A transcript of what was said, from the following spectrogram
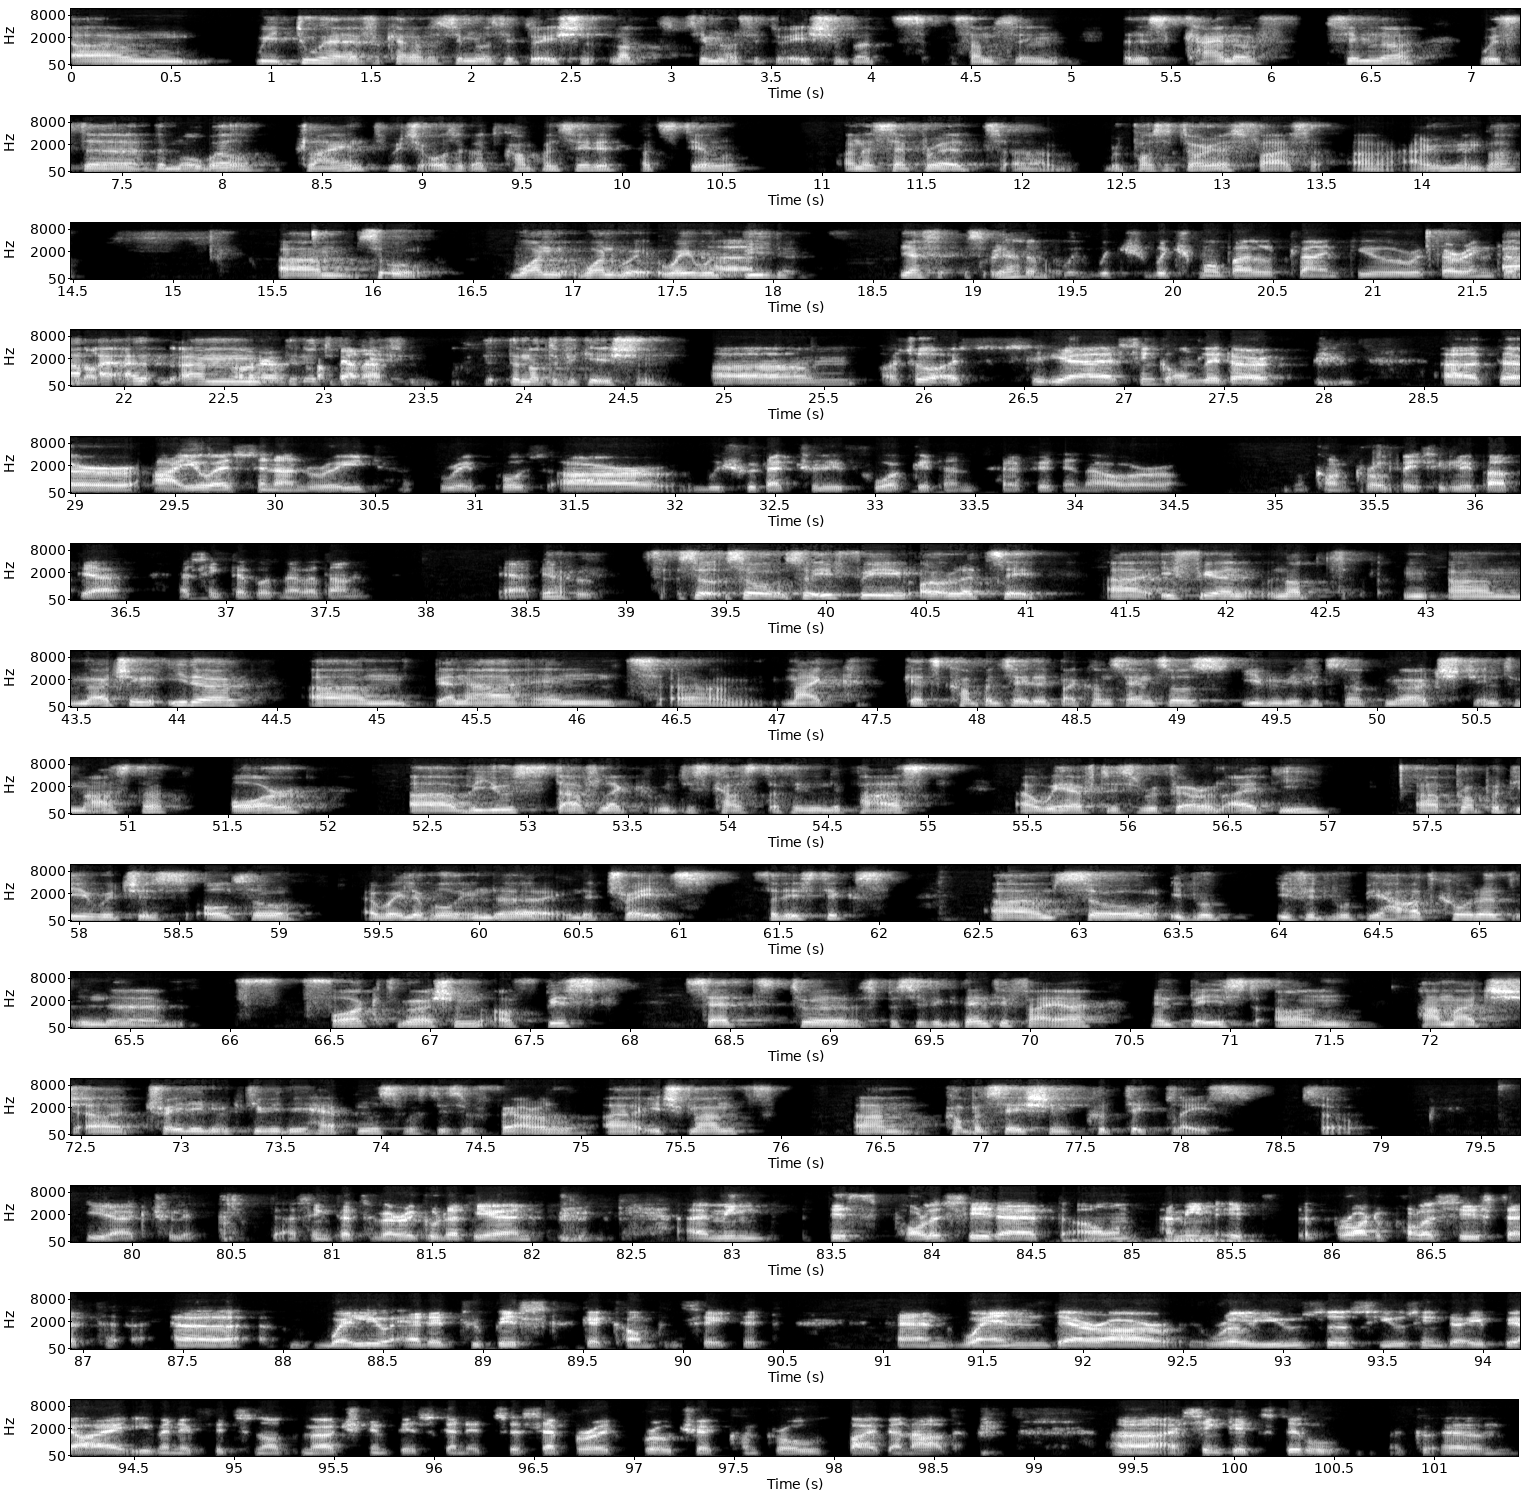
um, we do have kind of a similar situation, not similar situation, but something that is kind of similar with the, the mobile client, which also got compensated, but still on a separate uh, repository as far as uh, I remember. Um, so one one way, way would be uh, that Yes. Yeah. So which which mobile client you referring to? Uh, I, um, the notification. The notification. Um. So I yeah, I think only the uh, the iOS and Android repos are. We should actually fork it and have it in our control, basically. But yeah, I think that was never done. Yeah. Yeah. True. So so so if we or let's say uh, if we are not um, merging either um, Bernard and um, Mike gets compensated by consensus, even if it's not merged into master. Or uh, we use stuff like we discussed, I think, in the past. Uh, we have this referral ID uh, property, which is also available in the in the trades statistics. Um, so it would, if it would be hard coded in the forked version of Bisq, set to a specific identifier and based on how much uh, trading activity happens with this referral uh, each month, um, compensation could take place. So, yeah, actually, I think that's a very good idea. And I mean, this policy that on, I mean, it's the broader policy is that uh, value added to Bisq get compensated. And when there are real users using the API, even if it's not merged in Bisq and it's a separate project controlled by Bernard, uh, I think it's still um,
